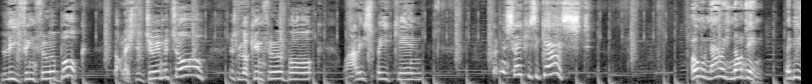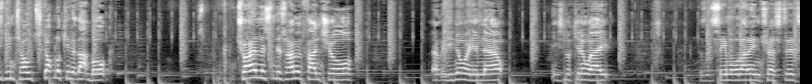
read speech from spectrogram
leafing through a book, not listening to him at all just looking through a book while he's speaking. Goodness sake, he's a guest. Oh, now he's nodding. Maybe he's been told, stop looking at that book. Try and listen to Simon Fanshawe. Don't be ignoring him now. He's looking away. Doesn't seem all that interested.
